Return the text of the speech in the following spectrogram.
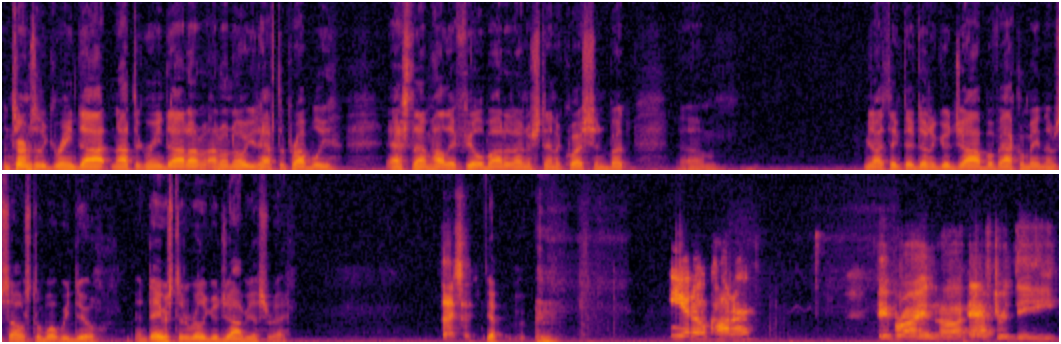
in terms of the green dot, not the green dot, I don't, I don't, know. You'd have to probably ask them how they feel about it. I understand the question, but, um, you know, I think they've done a good job of acclimating themselves to what we do and Davis did a really good job yesterday. Thanks. Yep. Ian O'Connor. Hey, Brian. Uh, after the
